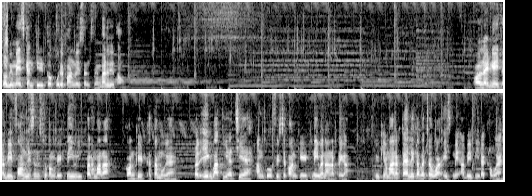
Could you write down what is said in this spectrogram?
तो अभी मैं इस कंक्रीट को पूरे फाउंडेशन में भर देता हूँ। ऑल राइट गाइज़ अभी फाउंडेशन तो कंप्लीट नहीं हुई, पर हमारा कॉन्क्रीट खत्म हो गया है। पर एक बात ये अच्छी है, हमको फिर से कॉन्क्रीट नहीं बनाना पड़ेगा, क्योंकि हमारा पहले का बचा हुआ इसमें अभी भी रखा हुआ है।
